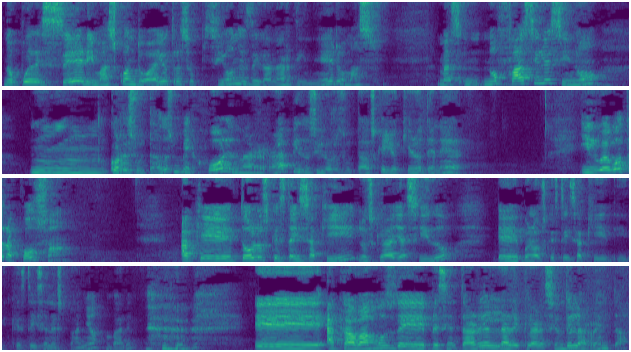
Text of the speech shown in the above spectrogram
No puede ser, y más cuando hay otras opciones de ganar dinero, más, más no fáciles, sino mm, con resultados mejores, más rápidos y los resultados que yo quiero tener. Y luego otra cosa, a que todos los que estáis aquí, los que haya sido, eh, bueno, los que estéis aquí y que estéis en España, ¿vale? Eh, acabamos de presentar la declaración de la renta.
